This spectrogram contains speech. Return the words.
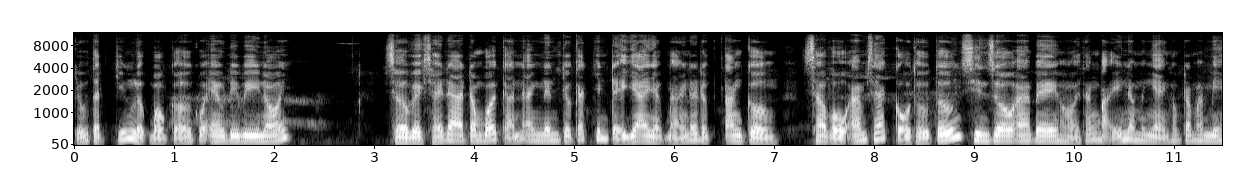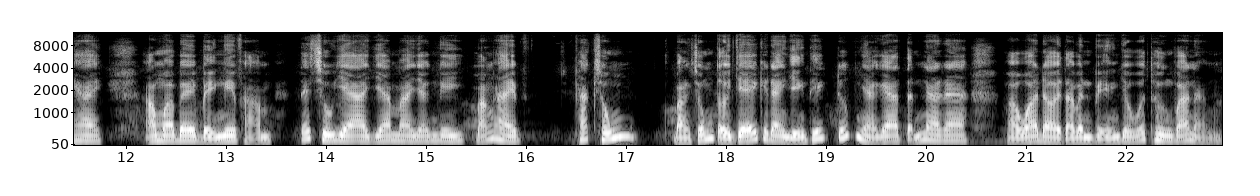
chủ tịch chiến lược bầu cử của LDP nói. Sự việc xảy ra trong bối cảnh an ninh cho các chính trị gia Nhật Bản đã được tăng cường sau vụ ám sát cựu thủ tướng Shinzo Abe hồi tháng 7 năm 2022. Ông Abe bị nghi phạm Tetsuya Yamagami bắn hai phát súng bằng súng tự chế khi đang diễn thuyết trước nhà ga tỉnh Nara và qua đời tại bệnh viện do vết thương vá nặng.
